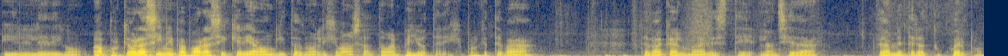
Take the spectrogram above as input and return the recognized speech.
Y le digo, ah, porque ahora sí, mi papá ahora sí quería honguitos, ¿no? Le dije, vamos a tomar peyote, le dije, porque te va, te va a calmar este, la ansiedad, te va a meter a tu cuerpo.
